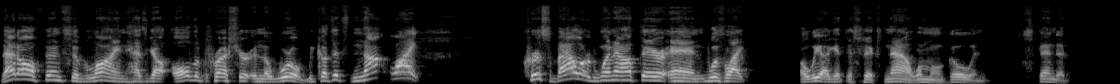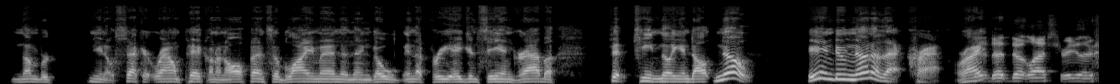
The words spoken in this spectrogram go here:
that offensive line has got all the pressure in the world because it's not like chris ballard went out there and was like oh, we gotta get this fixed now. We're gonna go and spend a number, you know, second round pick on an offensive lineman and then go in the free agency and grab a fifteen million dollar. No, he didn't do none of that crap, right? Yeah, didn't do it last year either.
